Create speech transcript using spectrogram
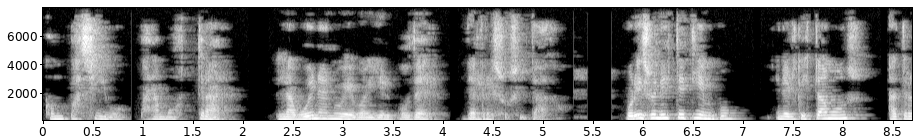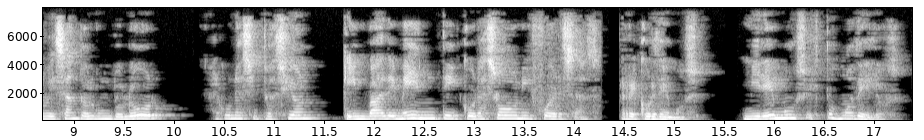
compasivo para mostrar la buena nueva y el poder del resucitado. Por eso en este tiempo en el que estamos atravesando algún dolor, alguna situación, que invade mente y corazón y fuerzas. Recordemos, miremos estos modelos.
